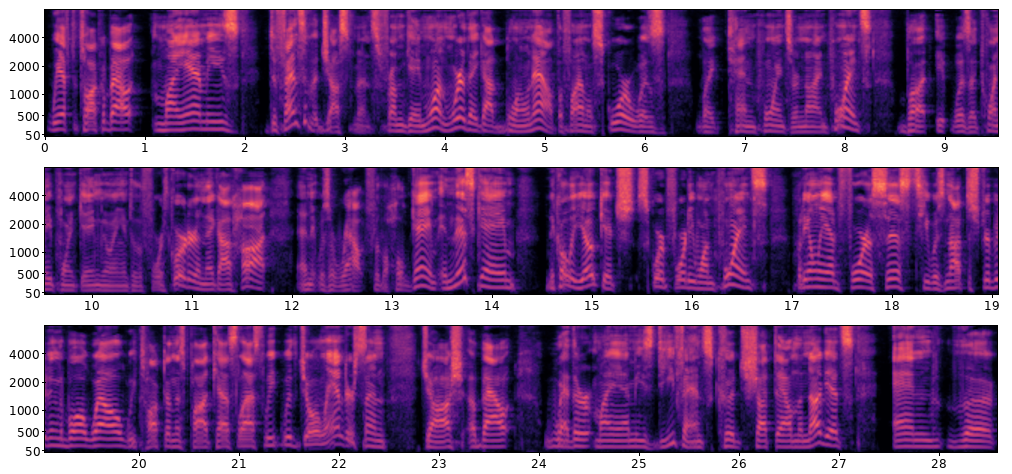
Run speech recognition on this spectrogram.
we have to talk about Miami's defensive adjustments from game one, where they got blown out. The final score was like 10 points or nine points, but it was a 20 point game going into the fourth quarter, and they got hot, and it was a rout for the whole game. In this game, Nikola Jokic scored 41 points, but he only had four assists. He was not distributing the ball well. We talked on this podcast last week with Joel Anderson, Josh, about whether Miami's defense could shut down the Nuggets. And the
